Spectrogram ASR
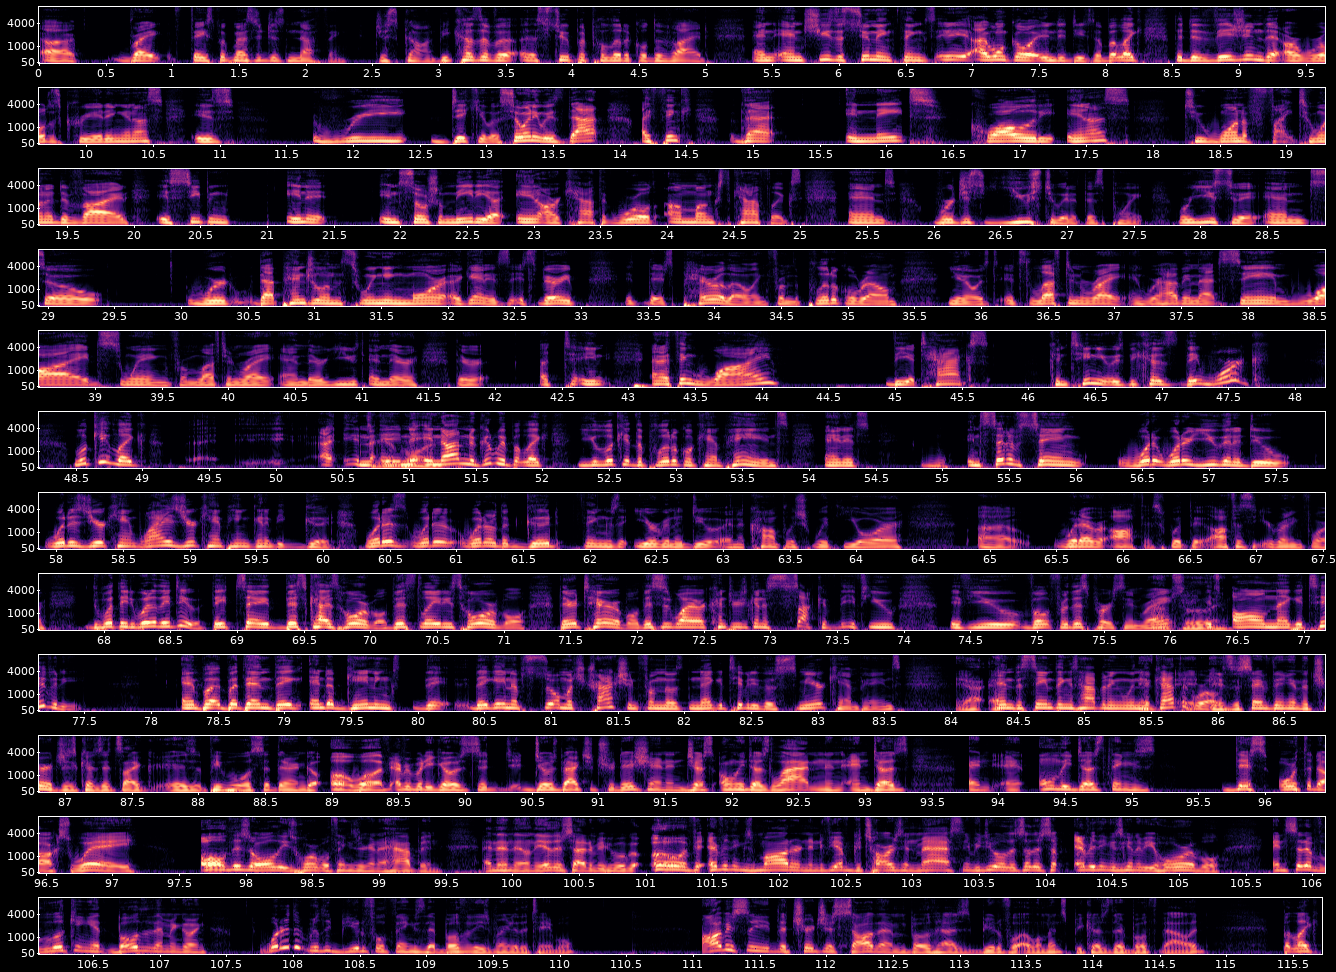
uh write Facebook messages nothing. Just gone because of a, a stupid political divide. And and she's assuming things eh, I won't go into detail but like the division that our world is creating in us is ridiculous. So anyways that I think that innate quality in us to want to fight, to want to divide, is seeping in it in social media in our Catholic world amongst Catholics, and we're just used to it at this point. We're used to it, and so we're that pendulum swinging more again. It's it's very it, it's paralleling from the political realm. You know, it's it's left and right, and we're having that same wide swing from left and right, and their youth and their their attain. And I think why the attacks continue is because they work. Look at like. uh, In, in, in, not in a good way, but like you look at the political campaigns, and it's instead of saying what what are you going to do, what is your camp? Why is your campaign going to be good? What is what are what are the good things that you're going to do and accomplish with your uh, whatever office, what the office that you're running for? What they what do they do? They say this guy's horrible, this lady's horrible, they're terrible. This is why our country's going to suck if if you if you vote for this person, right? Absolutely. It's all negativity. And but but then they end up gaining they they gain up so much traction from those negativity, those smear campaigns. Yeah, And, the same thing is happening in the Catholic it- world. It's the same thing in the church, is because it's like is people will sit there and go, oh well, if everybody goes to goes back to tradition and just only does Latin and, and does and, and only does things this orthodox way, all this all these horrible things are going to happen. And then on the other side of it, people go, oh, if everything's modern and if you have guitars and mass and if you do all this other stuff, everything is going to be horrible. Instead of looking at both of them and going, what are the really beautiful things that both of these bring to the table? obviously the churches saw them both as beautiful elements because they're both valid. But like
